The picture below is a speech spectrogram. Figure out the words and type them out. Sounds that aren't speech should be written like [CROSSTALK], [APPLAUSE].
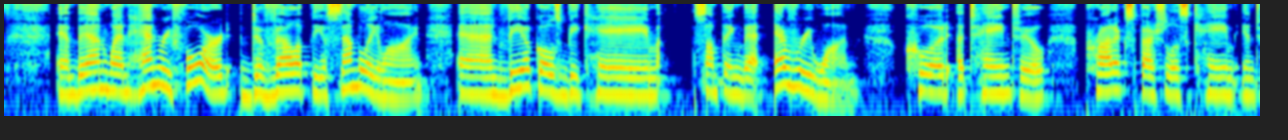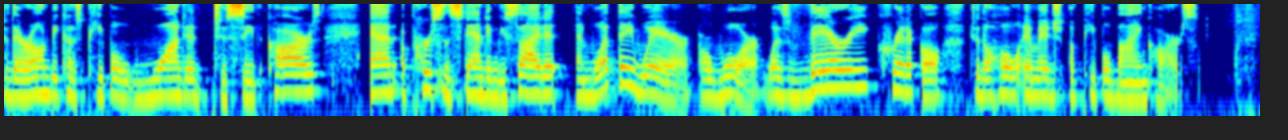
And then when Henry Ford developed the assembly line and vehicles became something that everyone could attain to. Product specialists came into their own because people wanted to see the cars and a person standing beside it. And what they wear or wore was very critical to the whole image of people buying cars.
